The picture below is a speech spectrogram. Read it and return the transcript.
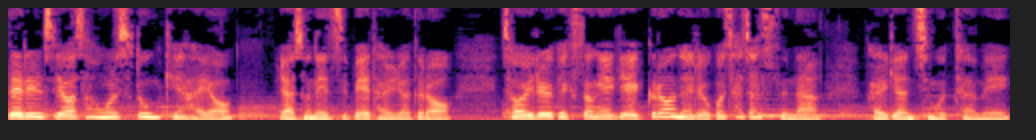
때를 지어 성을 수동케 하여 야손의 집에 달려들어 저희를 백성에게 끌어내려고 찾았으나 발견치 못함에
